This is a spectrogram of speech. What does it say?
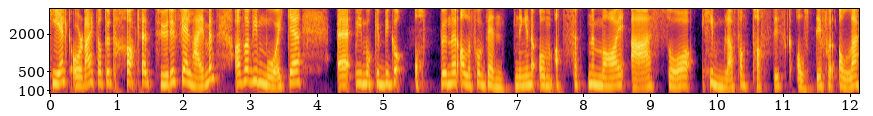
helt ålreit at du tar deg en tur i fjellheimen. Altså, vi må ikke, eh, vi må ikke bygge opp under alle forventningene om at 17. mai er så himla fantastisk alltid for alle.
